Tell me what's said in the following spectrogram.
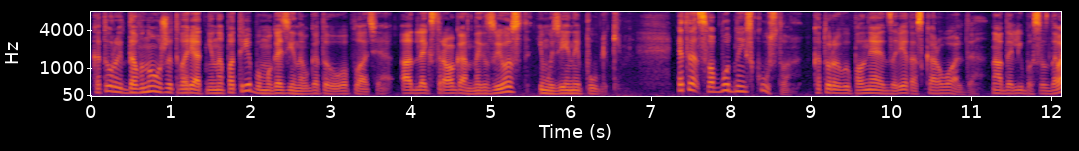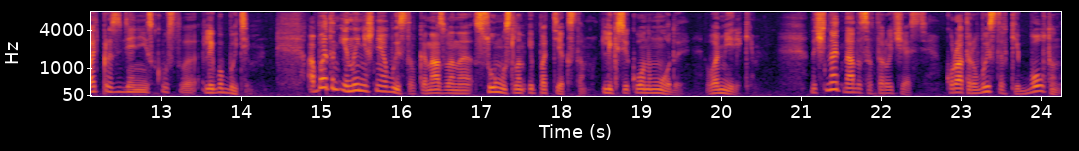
которые давно уже творят не на потребу магазинов готового платья, а для экстравагантных звезд и музейной публики. Это свободное искусство, которое выполняет завет Оскара Уальда. Надо либо создавать произведение искусства, либо быть им. Об этом и нынешняя выставка, названная с умыслом и подтекстом «Лексикон моды» в Америке. Начинать надо со второй части. Куратор выставки Болтон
